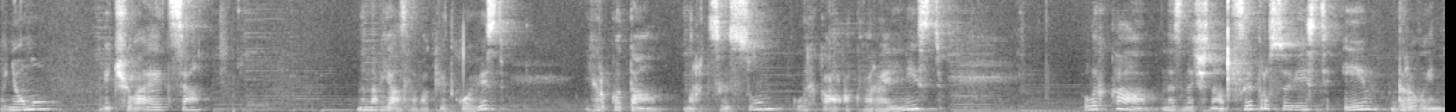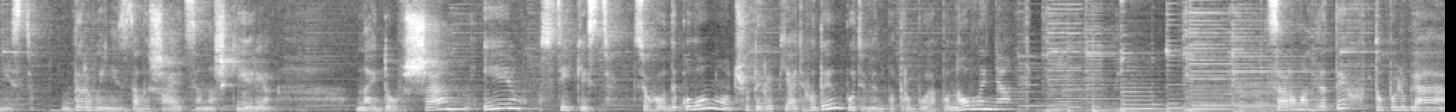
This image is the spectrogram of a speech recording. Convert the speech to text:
в ньому відчувається ненав'язлива квітковість, гіркота нарцису, легка акварельність, легка незначна цитрусовість і деревинність. Деревинність залишається на шкірі найдовше, і стійкість цього одеколону 4-5 годин, потім він потребує поновлення. Це аромат для тих, хто полюбляє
